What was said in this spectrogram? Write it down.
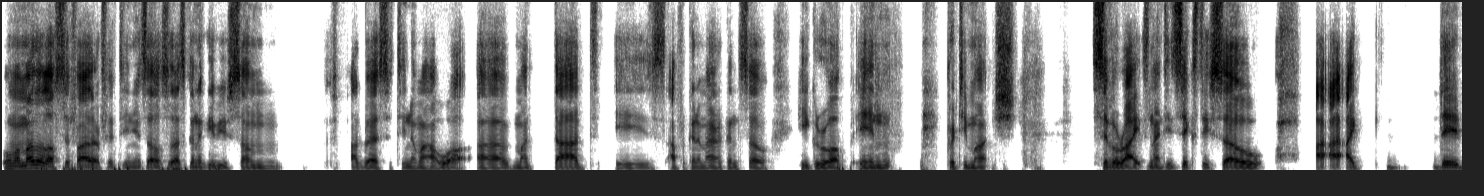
Well, my mother lost her father at 15 years old, so that's going to give you some adversity no matter what. Uh, my dad is African American, so he grew up in pretty much civil rights 1960s. So I, I, they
